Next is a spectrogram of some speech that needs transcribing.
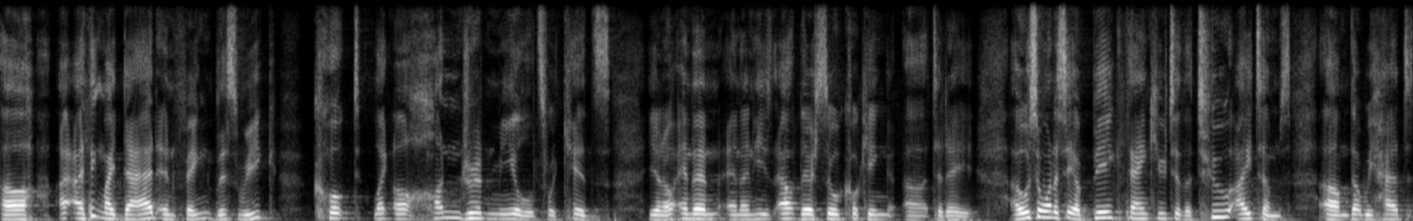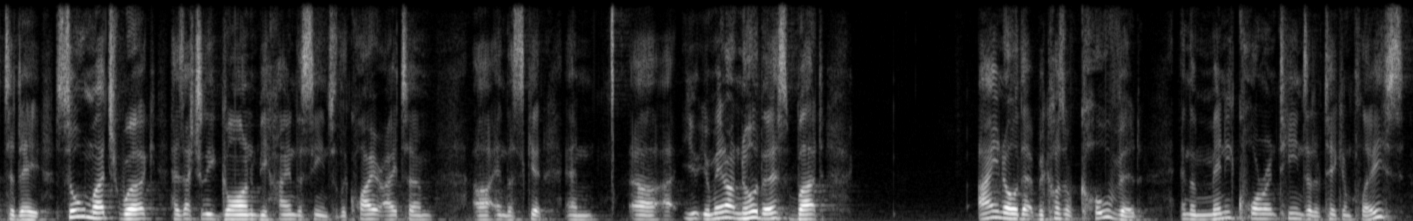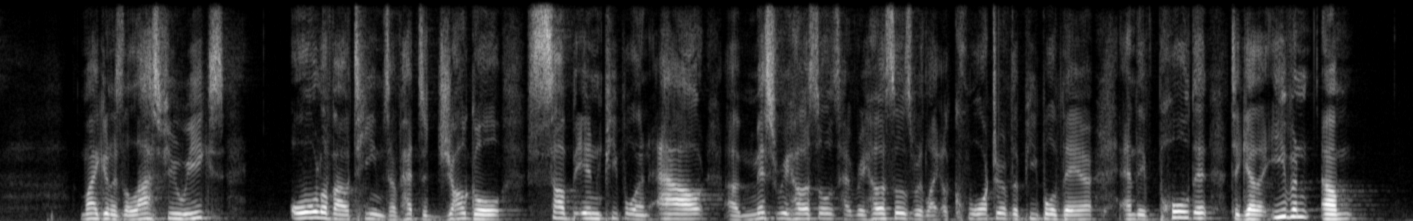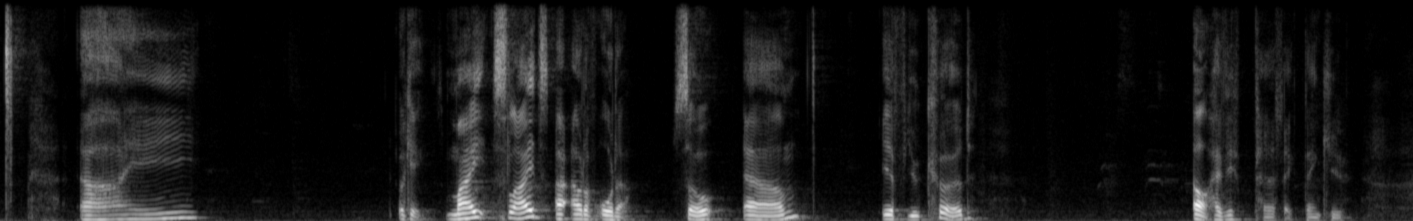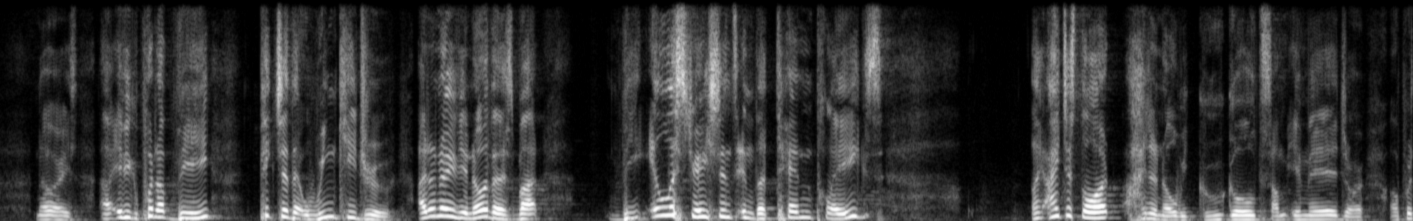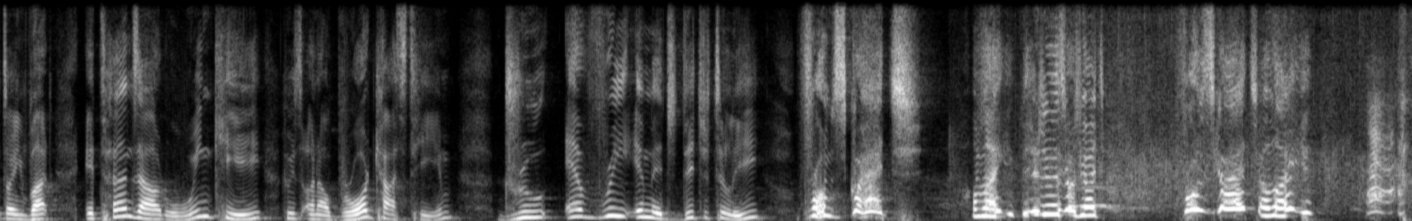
Uh, I, I think my dad and Fing this week cooked like a hundred meals for kids you know and then and then he's out there still cooking uh, today. I also want to say a big thank you to the two items um, that we had today. So much work has actually gone behind the scenes so the choir item uh, and the skit. And uh, you, you may not know this but i know that because of covid and the many quarantines that have taken place my goodness the last few weeks all of our teams have had to juggle, sub in people and out, uh, miss rehearsals, have rehearsals with like a quarter of the people there, and they've pulled it together. Even, um, I. Okay, my slides are out of order. So, um, if you could. Oh, have you? Perfect, thank you. No worries. Uh, if you could put up the picture that Winky drew. I don't know if you know this, but the illustrations in the 10 plagues, like I just thought, I don't know, we Googled some image or, or put something, but it turns out Winky, who's on our broadcast team, drew every image digitally from scratch. I'm like, did you do this from scratch? From scratch? I'm like, ah.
